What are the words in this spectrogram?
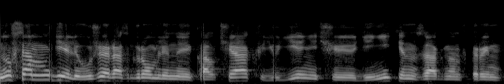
Ну, в самом деле, уже разгромленный Колчак, Юденич, Деникин загнан в Крым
